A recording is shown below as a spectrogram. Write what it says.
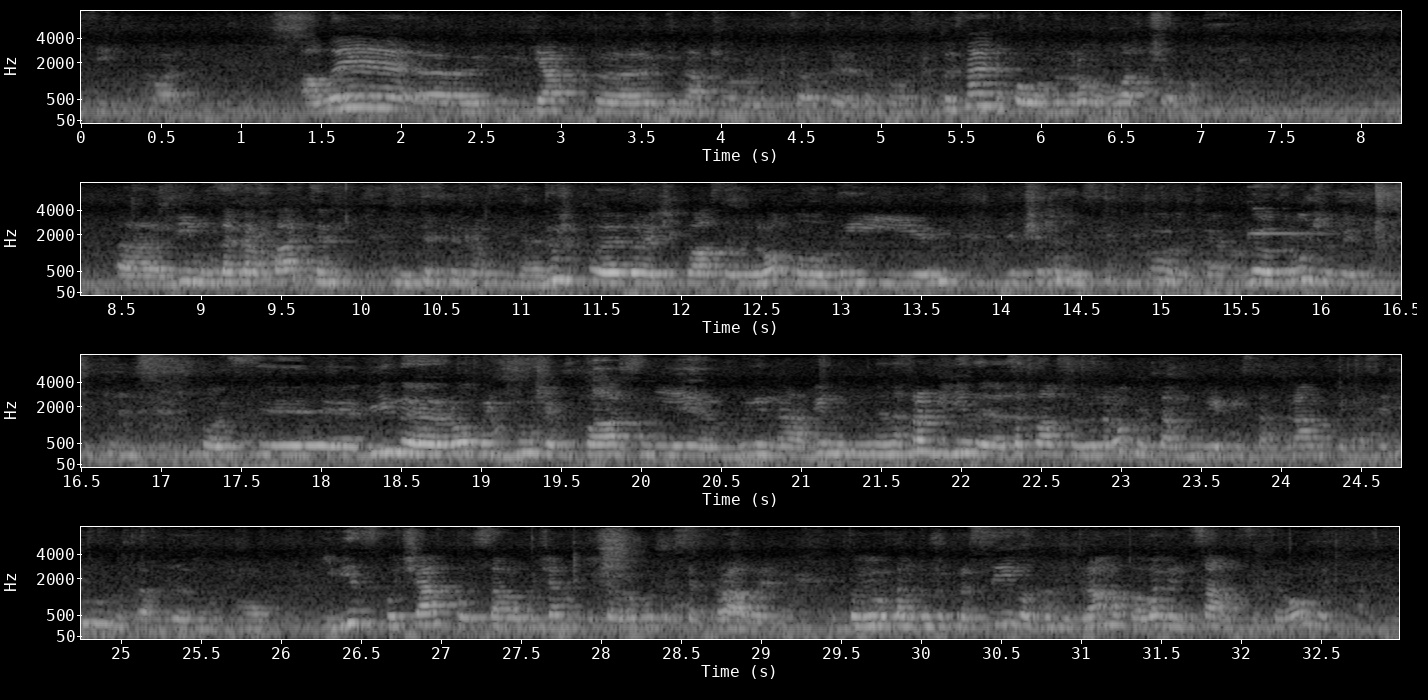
Але е, як е, інакше вона, наприклад, е. Хтось знає такого винороба Влад Чопов? Е, Він Закарпаття. Дуже, до речі, класний винороб, молодий, якщо комусь теж треба, не одружений. Ось він робить дуже класні вина. Він насправді він заклав свій виноробник, там був якийсь там грант Євросоюзу, там де. І він спочатку, з самого початку почав робити все правильно. Тобто у нього там дуже красиво, дуже грамотно, але він сам це робить.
